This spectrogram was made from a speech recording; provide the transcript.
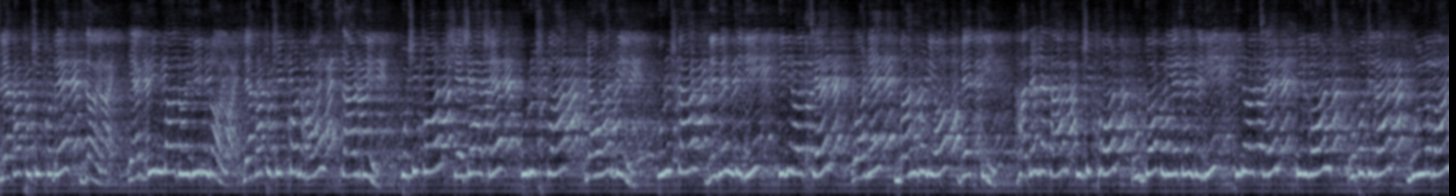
লেখা প্রশিক্ষণে যায়। একদিন বা দুই দিন নয়। লেখা প্রশিক্ষণ হয় চার দিন। প্রশিক্ষণ শেষে আসে পুরস্কার নেওয়ার দিন। পুরস্কার দেবেন যিনি, তিনি হচ্ছেন অনেক মাননীয় ব্যক্তি। হাতের লেখার প্রশিক্ষণ উদ্যোগ নিয়েছেন যিনি, তিনি হচ্ছেন পীরগঞ্জ উপজেলার মূল্যবান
